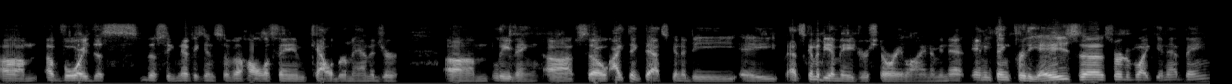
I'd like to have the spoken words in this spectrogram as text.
um, avoid this the significance of a Hall of Fame caliber manager um, leaving. Uh, so I think that's going to be a that's going to be a major storyline. I mean, anything for the A's, uh, sort of like in that vein.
